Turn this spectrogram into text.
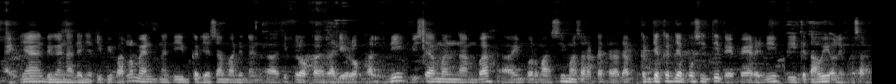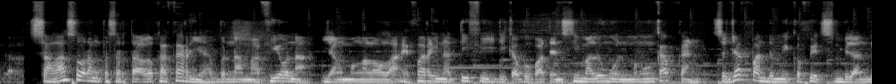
Akhirnya dengan adanya TV parlemen nanti bekerja sama dengan uh, TV lokal, radio lokal ini bisa menambah uh, informasi masyarakat terhadap kerja-kerja positif DPR ini diketahui oleh masyarakat. Salah seorang peserta lokakarya bernama Fiona yang mengelola Evarina TV di Kabupaten Simalungun mengungkapkan, sejak pandemi COVID-19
